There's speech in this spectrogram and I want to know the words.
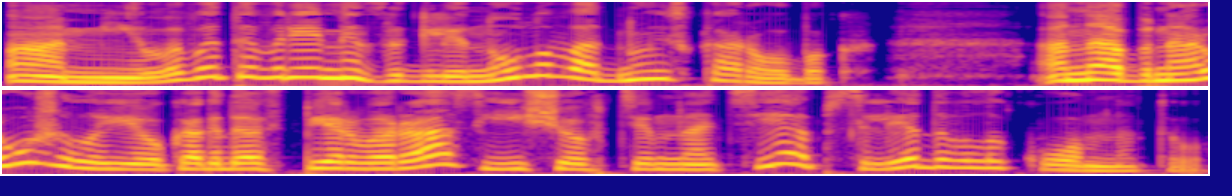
А Мила в это время заглянула в одну из коробок. Она обнаружила ее, когда в первый раз еще в темноте обследовала комнату.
